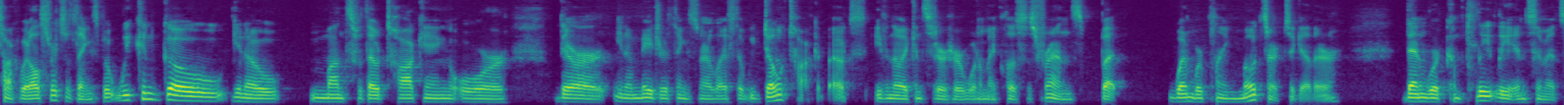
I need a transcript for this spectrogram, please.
talk about all sorts of things, but we can go, you know, months without talking or there are, you know, major things in our life that we don't talk about, even though I consider her one of my closest friends. But when we're playing Mozart together, then we're completely intimate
